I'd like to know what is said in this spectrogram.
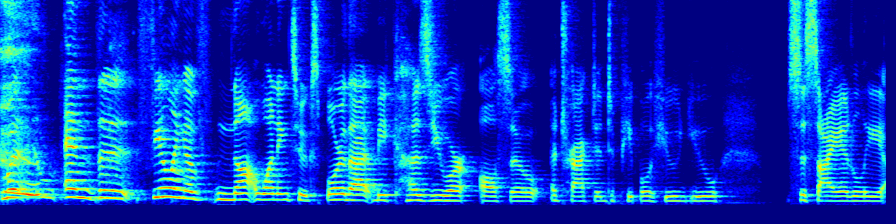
But and the feeling of not wanting to explore that because you are also attracted to people who you societally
